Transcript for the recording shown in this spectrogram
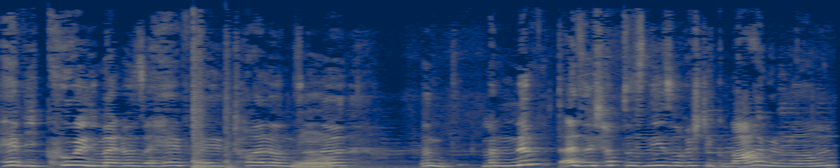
Hey, wie cool. Die meinten immer so, hey, voll toll und so, ja. ne? Und man nimmt, also ich habe das nie so richtig wahrgenommen,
